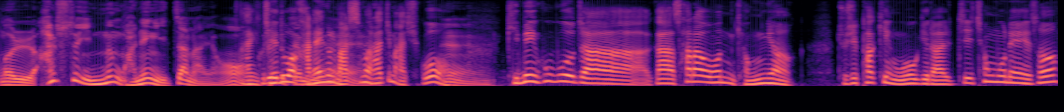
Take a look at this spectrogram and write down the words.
을 할 수 있는 관행이 있잖아요. 아니, 제도와 때문에. 관행을 말씀을 하지 마시고 네. 김행 후보자가 살아온 경력, 주식 파킹 의혹이랄지 청문회에서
